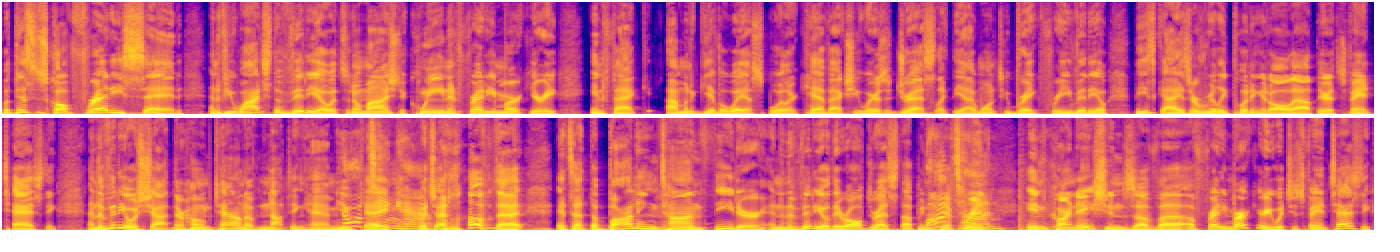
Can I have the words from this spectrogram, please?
but this is called Freddie Said. And if you watch the video, it's an homage to Queen and Freddie Mercury. In fact, I'm going to give away a spoiler. Kev actually wears a dress like the I Want to Break Free video. These guys are really putting it all out there. It's fantastic. And the video was shot in their hometown of Nottingham, UK, Nottingham. which I love that. It's at the Bonington Theater. And in the video, they're all dressed up in Bonton. different incarnations of uh, of Freddie Mercury, which is fantastic.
